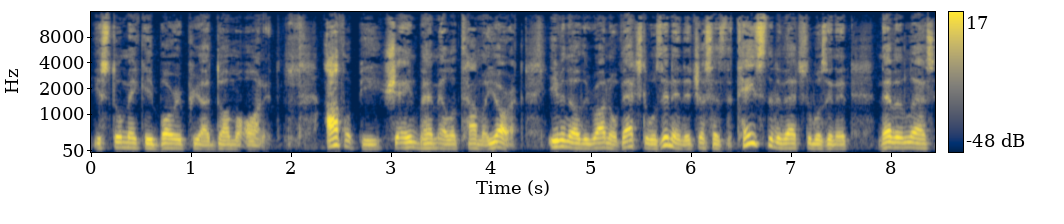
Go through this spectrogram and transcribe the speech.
you still make a bari priyadama on it. Afapi she'en behem elatama yarak. Even though there are no vegetables in it, it just has the taste of the vegetables in it. Nevertheless,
